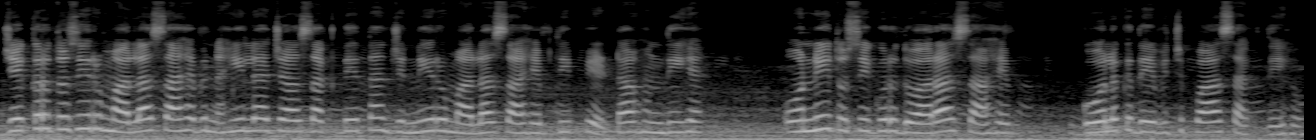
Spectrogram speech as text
ਜੇਕਰ ਤੁਸੀਂ ਰੁਮਾਲਾ ਸਾਹਿਬ ਨਹੀਂ ਲੈ ਜਾ ਸਕਦੇ, ਤਾਂ ਜਿੰਨੀ ਰੁਮਾਲਾ ਸਾਹਿਬ ਦੀ ਭੇਟਾ ਹੁੰਦੀ ਹੈ, ਓਨੀ ਤੁਸੀਂ ਗੁਰਦੁਆਰਾ ਸਾਹਿਬ ਗੋਲਕ ਦੇ ਵਿੱਚ ਪਾ ਸਕਦੇ ਹੋ।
